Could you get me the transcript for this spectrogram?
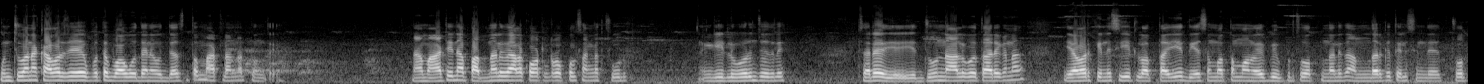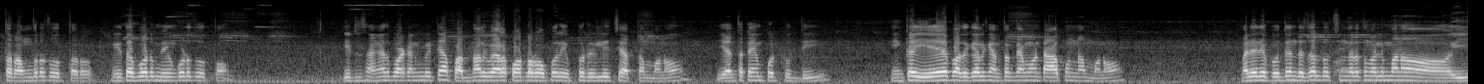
కొంచెమైనా కవర్ చేయకపోతే బాగోదు అనే ఉద్దేశంతో మాట్లాడినట్టుంది. నా మాట నా పద్నాలుగు వేల కోట్ల రూపాయల సంగతి చూడు. వీళ్ళ వీటి గురించి వదిలే. సరే జూన్ నాలుగో తారీఖున ఎవరికి ఎన్ని సీట్లు వస్తాయి? దేశం మొత్తం మన వైపు ఎప్పుడు చూస్తుంది అనేది అందరికీ తెలిసిందే. చూస్తారు అందరూ చూస్తారు. మీతో పాటు మేము కూడా చూస్తాం. వీటి సంగతి పక్కన పెట్టి ఆ పద్నాలుగు వేల కోట్ల రూపాయలు ఎప్పుడు రిలీజ్ చేస్తాం మనం? ఎంత టైం పట్టుద్ది? ఇంకా ఏ పథకాలకి ఎంతంత అమౌంట్ ఆపున్నాం మనం? మళ్ళీ రేపు పొద్దున్న రిజల్ట్ వచ్చిన తర్వాత మళ్ళీ మనం ఈ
